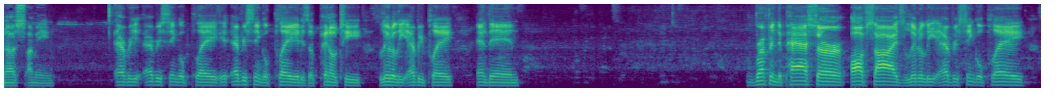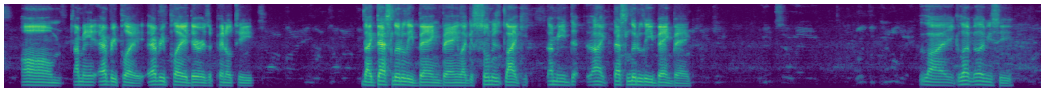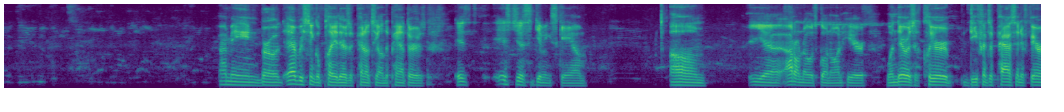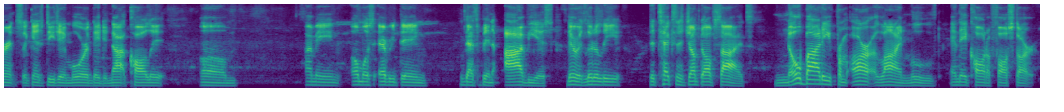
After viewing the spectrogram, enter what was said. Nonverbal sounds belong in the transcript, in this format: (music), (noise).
roofing us. I mean, every every single play, every single play, it is a penalty. Literally every play, and then roughing the passer, offsides, literally every single play. Um, I mean, every play, every play, there is a penalty. Like that's literally bang bang. Like as soon as like, I mean, th- like that's literally bang bang. Like let let me see. I mean, bro, every single play there's a penalty on the Panthers. It's it's just giving scam. Um, yeah, I don't know what's going on here. When there was a clear defensive pass interference against DJ Moore, they did not call it. Um, I mean, almost everything that's been obvious. There was literally the Texans jumped off sides. Nobody from our line moved, and they called a false start.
